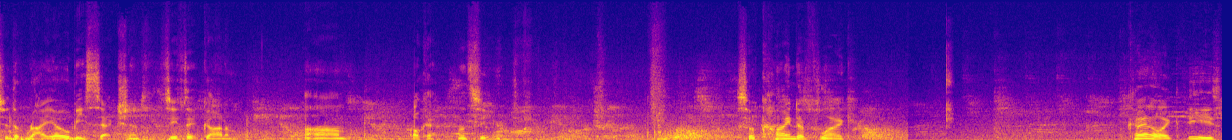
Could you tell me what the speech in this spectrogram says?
to the Ryobi section. See if they've got them. Um, okay, let's see here. So kind of like, kind of like these,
